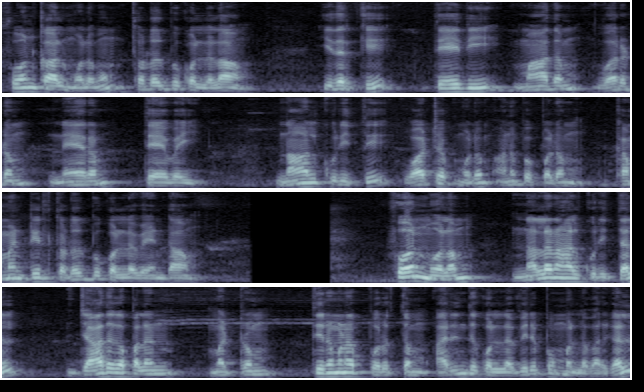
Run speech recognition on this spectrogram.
ஃபோன் கால் மூலமும் தொடர்பு கொள்ளலாம். இதற்கு தேதி மாதம் வருடம் நேரம் தேவை. நாள் குறித்து வாட்ஸ்அப் மூலம் அனுப்பப்படும். கமெண்டில் தொடர்பு கொள்ள வேண்டாம். ஃபோன் மூலம் நல்ல நாள் குறித்தல் ஜாதக பலன் மற்றும் திருமண பொருத்தம் அறிந்து கொள்ள விருப்பமுள்ளவர்கள்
